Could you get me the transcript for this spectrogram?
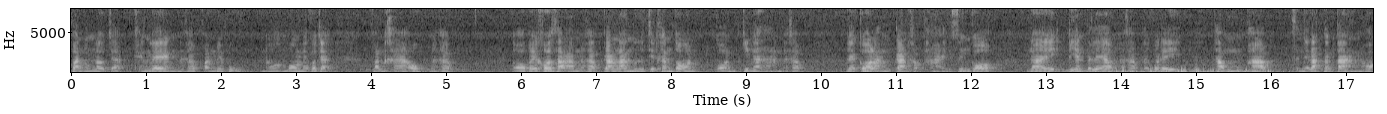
ฟันของเราจะแข็งแรงนะครับ ฟันไม่ผุเนาะมองแล้วก็จะฟันขาวนะครับ ต่อไปข้อ3นะครับการล้างมือ 7 ขั้นตอนก่อนกินอาหารนะครับ และก็หลังการขับถ่าย ซึ่งก็ได้เรียนไปแล้วนะครับ แล้วก็ได้ทำภาพสัญลักษณ์ต่างๆเนาะ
